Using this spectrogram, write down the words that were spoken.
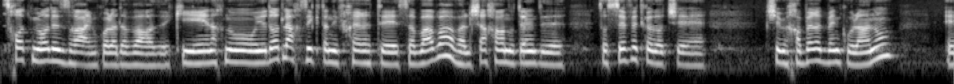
צריכות מאוד עזרה עם כל הדבר הזה, כי אנחנו יודעות להחזיק את הנבחרת אה, סבבה, אבל שחר נותן איזה תוספת כזאת ש, שמחברת בין כולנו, אה,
